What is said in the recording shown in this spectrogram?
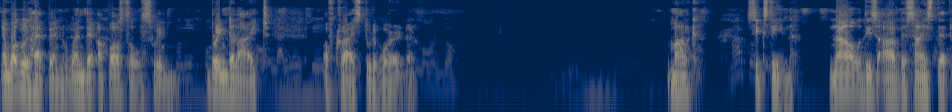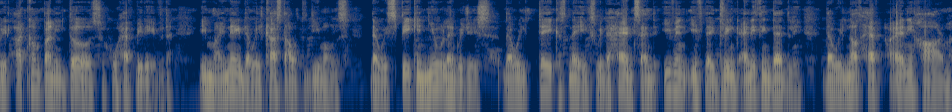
And what will happen when the apostles will bring the light of Christ to the world? Mark 16. Now these are the signs that will accompany those who have believed. In my name they will cast out demons. They will speak in new languages. They will take snakes with the hands, and even if they drink anything deadly, they will not have any harm.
